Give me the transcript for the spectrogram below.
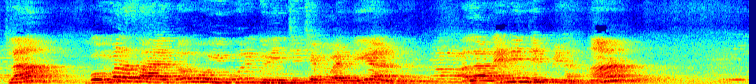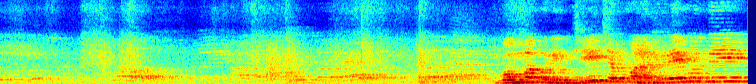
ఇట్లా బొమ్మల సహాయంతో ఓ ఊరి గురించి చెప్పండి అన్నారు అలానే నేను చెప్పిన. బొమ్మ గురించి చెప్పమన్నారు ఇక్కడ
